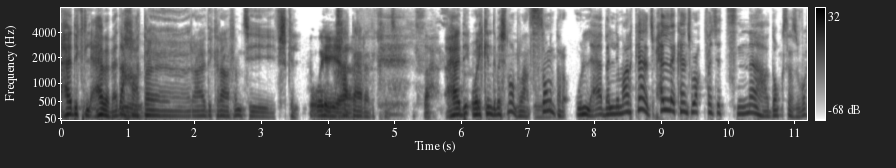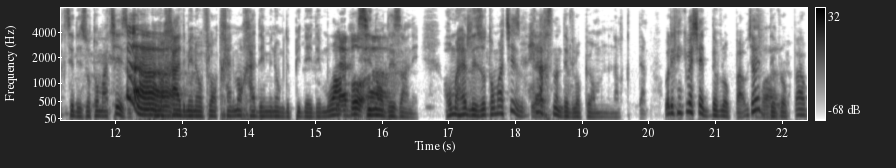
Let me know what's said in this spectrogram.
هذيك اللعابه بعدا مم. خطير هذيك راه فهمتي في شكل oui خطير هذيك خيتي. صح. هذه ولكن دابا شنو بلان؟ ال centre واللعابة اللي ماركات بحال كانت واقفة تتسناها. donc ça se voit c'est des automatismes هما آه. خادمينهم في l'entraînement خادمينهم depuis des des mois sinon آه. des années هما هاد les automatismes حنا. خصنا نديفلوبيهم من هنا لقدام. ولكن كيفاش voilà. يديفلوباو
